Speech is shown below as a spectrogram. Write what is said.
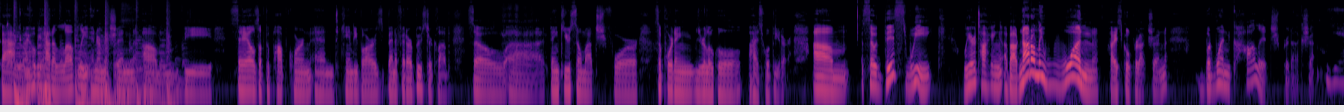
Back. I hope you had a lovely intermission. Um, the sales of the popcorn and candy bars benefit our booster club. So uh, thank you so much for supporting your local high school theater. Um, so this week, we are talking about not only one high school production, but one college production. Yeah.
